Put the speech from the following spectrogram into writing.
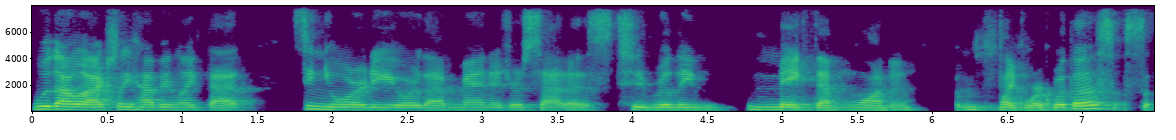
without actually having like that seniority or that manager status to really make them want to like work with us so,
